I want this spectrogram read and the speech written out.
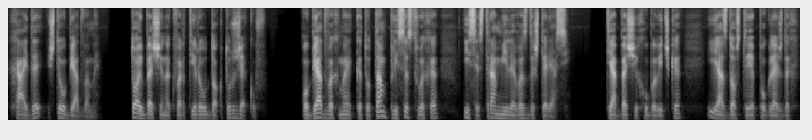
«Хайде, ще обядваме». Той беше на квартира от доктор Жеков. Обядвахме, като там присъстваха и сестра Милева с дъщеря си. Тя беше хубавичка и аз доста я поглеждах.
